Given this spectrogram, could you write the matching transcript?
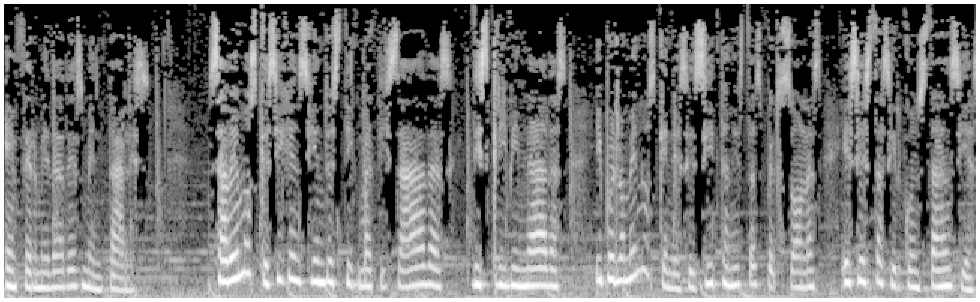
enfermedades mentales? Sabemos que siguen siendo estigmatizadas, discriminadas, y pues lo menos que necesitan estas personas es estas circunstancias.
